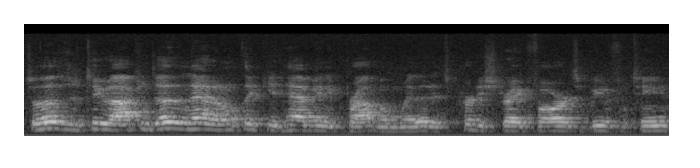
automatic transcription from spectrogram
so those are the two options. Other than that, I don't think you'd have any problem with it. It's pretty straightforward. It's a beautiful tune.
